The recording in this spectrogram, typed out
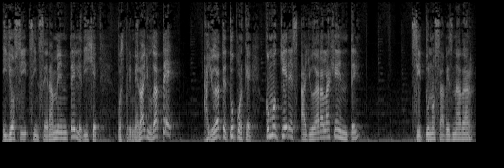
Y yo sí, sinceramente le dije, pues primero ayúdate. Ayúdate tú porque ¿cómo quieres ayudar a la gente si tú no sabes nadar?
